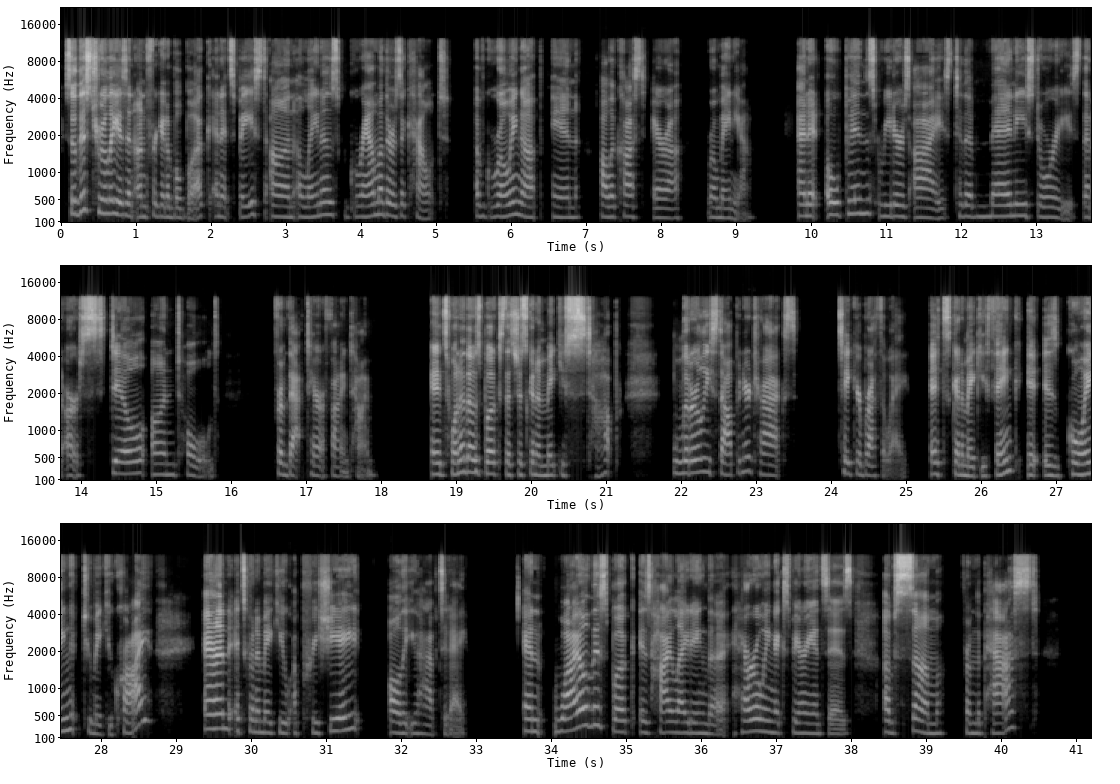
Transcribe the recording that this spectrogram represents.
So, this truly is an unforgettable book, and it's based on Elana's grandmother's account of growing up in Holocaust era Romania. And it opens readers' eyes to the many stories that are still untold from that terrifying time. It's one of those books that's just going to make you stop, literally stop in your tracks, take your breath away. It's going to make you think, it is going to make you cry, and it's going to make you appreciate all that you have today. And while this book is highlighting the harrowing experiences of some from the past,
